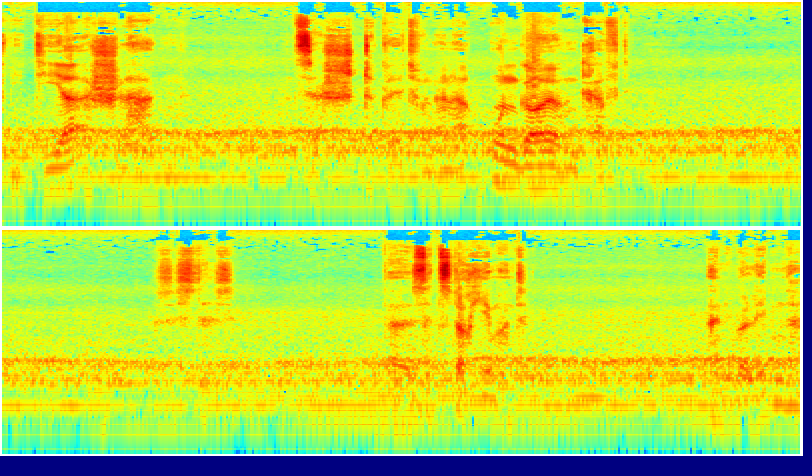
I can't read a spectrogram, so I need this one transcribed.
Wie Tier erschlagen und zerstückelt von einer ungeheuren Kraft. Was ist das? Da sitzt doch jemand. Ein Überlebender?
